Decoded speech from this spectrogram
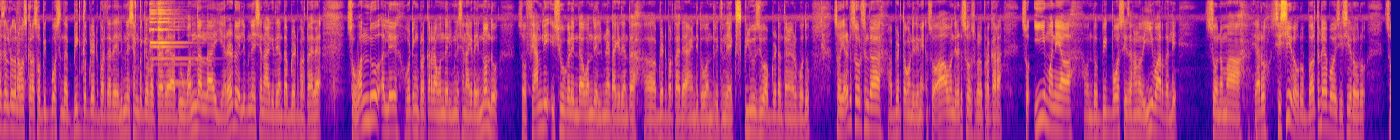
ಎಲ್ರಿಗೂ ನಮಸ್ಕಾರ. ಸೊ ಬಿಗ್ ಬಾಸ್ ಇಂದ ಬಿಗ್ ಅಪ್ಡೇಟ್ ಬರ್ತಾ ಇದೆ. ಎಲಿಮಿನೇಷನ್ ಬಗ್ಗೆ ಬರ್ತಾ ಇದೆ. ಅದು ಒಂದಲ್ಲ, ಎರಡು ಎಲಿಮಿನೇಷನ್ ಆಗಿದೆ ಅಂತ ಅಪ್ಡೇಟ್ ಬರ್ತಾ ಇದೆ. ಸೊ ಒಂದು ಅಲ್ಲಿ ವೋಟಿಂಗ್ ಪ್ರಕಾರ ಒಂದು ಎಲಿಮಿನೇಷನ್ ಆಗಿದೆ. ಇನ್ನೊಂದು ಸೊ ಫ್ಯಾಮಿಲಿ ಇಶ್ಯೂಗಳಿಂದ ಒಂದು ಎಲಿಮಿನೇಟ್ ಆಗಿದೆ ಅಂತ ಅಪ್ಡೇಟ್ ಬರ್ತಾ ಇದೆ. ಆ್ಯಂಡ್ ಇದು ಒಂದು ರೀತಿಯಲ್ಲಿ ಎಕ್ಸ್ಕ್ಲೂಸಿವ್ ಅಪ್ಡೇಟ್ ಅಂತಲೇ ಹೇಳ್ಬೋದು. ಸೊ ಎರಡು ಸೋರ್ಸಿಂದ ಅಪ್ಡೇಟ್ ತೊಗೊಂಡಿದ್ದೀನಿ. ಸೊ ಆ ಒಂದು ಎರಡು ಸೋರ್ಸ್ಗಳ ಪ್ರಕಾರ ಸೊ ಈ ಮನೆಯ ಒಂದು ಬಿಗ್ ಬಾಸ್ ಸೀಸನ್ ಅನ್ನೋದು ಈ ವಾರದಲ್ಲಿ ಸೊ ನಮ್ಮ ಯಾರು? ಶಿಶಿರ್ ಅವರು ಬರ್ತ್ಡೇ ಬಾಯ್ ಶಿಶಿರ್ ಅವರು. ಸೊ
